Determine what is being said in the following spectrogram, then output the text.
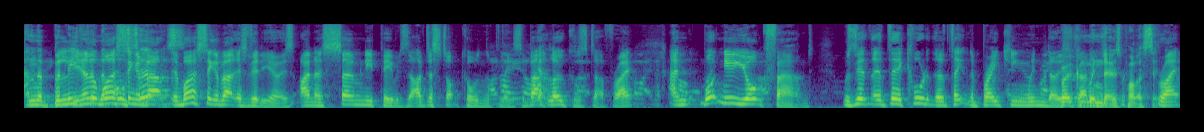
and the belief You know the in the worst whole thing about the worst thing about this video is I know so many people. I've just stopped calling the police about local stuff, right? And what New York found was that they- they called it the, thing, the breaking windows Broken strategy, windows policy. right?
